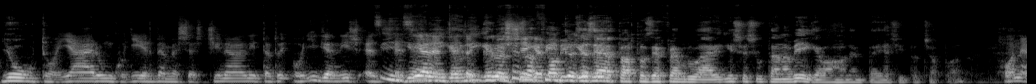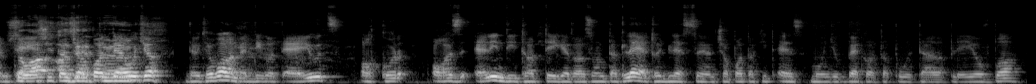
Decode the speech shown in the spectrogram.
jó úton járunk, hogy érdemes ezt csinálni, tehát hogy, hogy igenis ez, Igen, ez jelenthet igen, egy igen, és ez a különbséget feeling ez eltart azért februárig is, és utána vége van, ha nem teljesít a csapat. ha nem Szóval teljesít a csapat, de hogyha, de hogyha valameddig ott eljutsz, akkor az elindíthat téged azon, tehát lehet, hogy lesz olyan csapat, akit ez mondjuk bekatapultál a playoffba,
